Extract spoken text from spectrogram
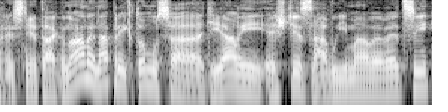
Presne tak. No ale napriek tomu sa diali ešte zaujímavé veci.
